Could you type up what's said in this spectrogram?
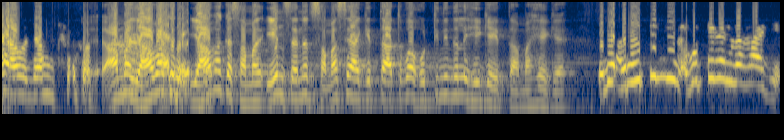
ಹೌದೌದು ಅಮ್ಮ ಯಾವಾಗ ಯಾವಾಗ ಸಮ ಏನ್ ಸಣ್ಣದ ಸಮಸ್ಯೆ ಆಗಿತ್ತಾ ಅಥವಾ ಹುಟ್ಟಿನಿಂದಲೇ ಹೀಗೆ ಇತ್ತ ಅಮ್ಮ ಹೇಗೆ? ಇದು ಹುಟ್ಟಿನಿಂದ ಹುಟ್ಟಿನಿಂದ ಹಾಗೆ.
